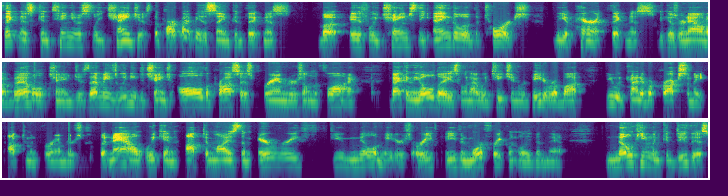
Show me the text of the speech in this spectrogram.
thickness continuously changes. The part might be the same thickness, but if we change the angle of the torch, the apparent thickness, because we're now on a bevel, changes. That means we need to change all the process parameters on the fly. Back in the old days, when I would teach and repeat a robot, you would kind of approximate optimum parameters. But now we can optimize them every few millimeters or even more frequently than that. No human could do this.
